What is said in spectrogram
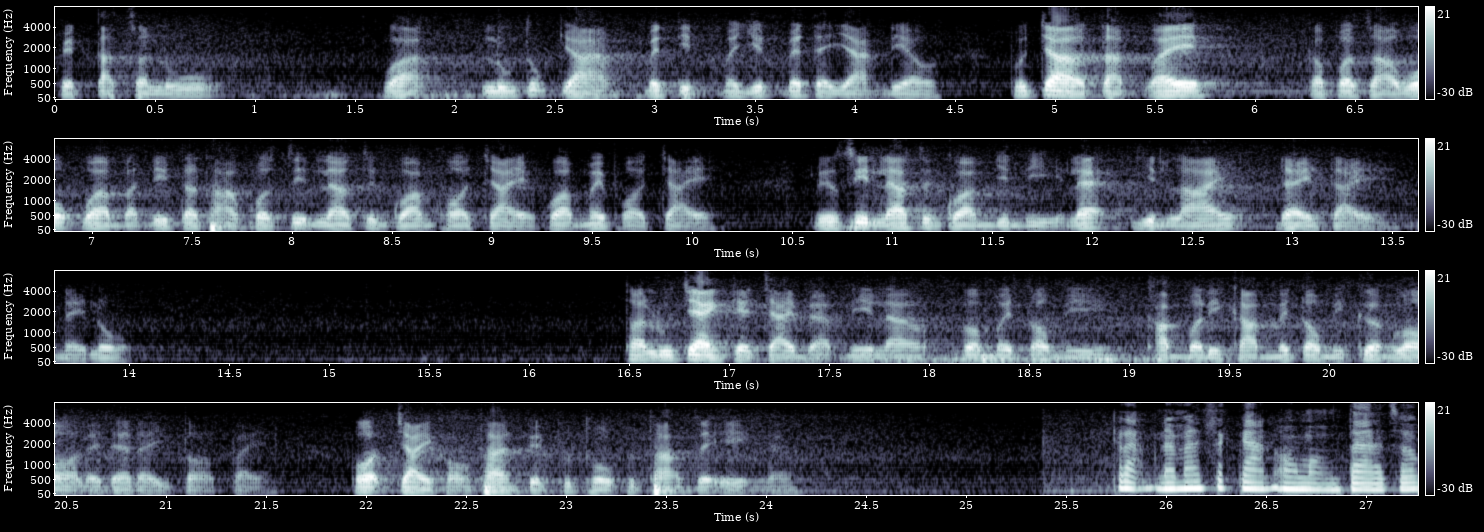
เป็นตัดสรู้ว่ารู้ทุกอย่างไม่ติดไม่ยึดแม้แต่อย่างเดียวพระเจ้าตัดไว้กับภาษาวกว่าบัดนี้ตถาคตสิ้นแล้วซึ่งความพอใจความไม่พอใจ หรือสิ้นแล้วซึ่งความยินดีและยินร้ายใด ๆ ในโลก ถ้ารู้แจ้งแก่ใจแบบนี้แล้วก็ไม่ต้องมีคำบริกรรม ไม่ต้องมีเครื่องล่ออะไรใดๆต่อไป เพราะใจของท่านเป็นพุทโธพุทธะตัวเองแล้วกลับนมัสการองหลวงตาเจ้า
